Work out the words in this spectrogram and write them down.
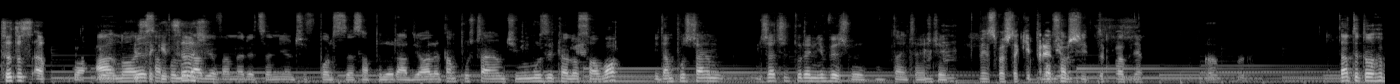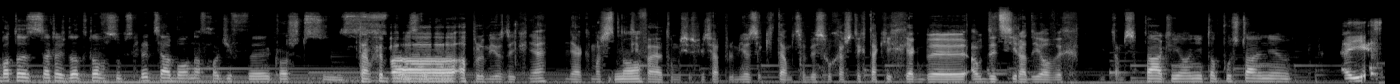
Co to z A no jest, takie Apple coś? Radio w Ameryce, nie wiem czy w Polsce jest Apple Radio, ale tam puszczają ci muzykę losowo i tam puszczają rzeczy, które nie wyszły najczęściej. Mhm. Więc masz taki premium sheet dokładnie. Taty to chyba to jest jakaś dodatkowa subskrypcja, albo ona wchodzi w y, koszt. Z, z, Tam z- chyba Apple Music, nie? Jak masz No. Spotify, to musisz mieć Apple Music i tam sobie słuchasz tych takich jakby audycji radiowych. I Tam są. Tak, i oni to puszczają, nie wiem, Ej, jest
